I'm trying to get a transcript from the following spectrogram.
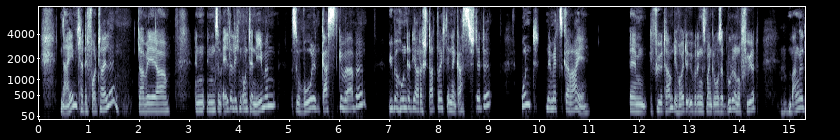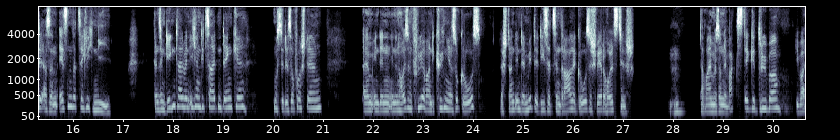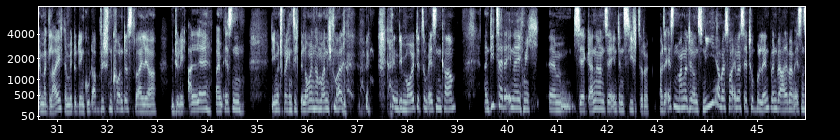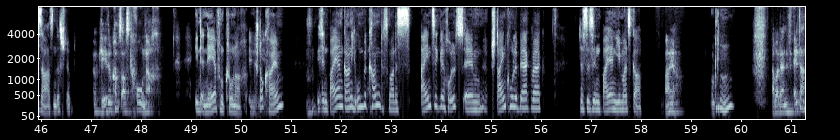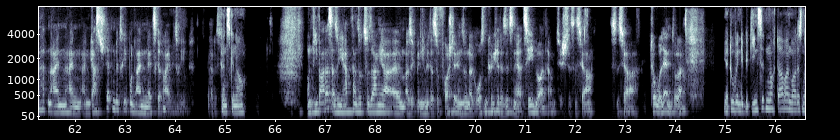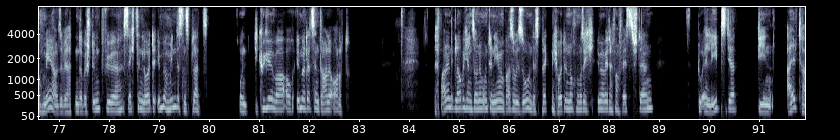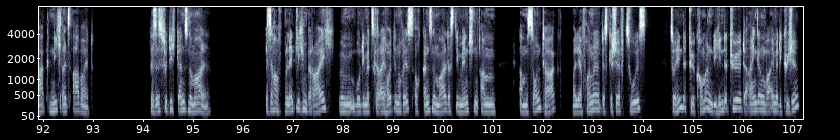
Nein, ich hatte Vorteile, da wir ja in, in unserem elterlichen Unternehmen sowohl Gastgewerbe, über 100 Jahre Stadtrecht in der Gaststätte und eine Metzgerei ähm, geführt haben, die heute übrigens mein großer Bruder noch führt, mhm. mangelte es an Essen tatsächlich nie. Ganz im Gegenteil, wenn ich an die Zeiten denke, musst du dir so vorstellen, ähm, in, den, in den Häusern früher waren die Küchen ja so groß, da stand in der Mitte dieser zentrale, große, schwere Holztisch. Mhm. Da war immer so eine Wachsdecke drüber, die war immer gleich, damit du den gut abwischen konntest, weil ja natürlich alle beim Essen dementsprechend sich benommen haben manchmal, wenn die Meute zum Essen kam. An die Zeit erinnere ich mich ähm, sehr gerne und sehr intensiv zurück. Also Essen mangelte uns nie, aber es war immer sehr turbulent, wenn wir alle beim Essen saßen, das stimmt. Okay, du kommst aus Kronach. In der Nähe von Kronach. Stockheim mhm. ist in Bayern gar nicht unbekannt. Das war das einzige Holz, ähm, Steinkohlebergwerk, das es in Bayern jemals gab. Ah ja. Okay. Mhm. Aber deine Eltern hatten einen, einen, einen Gaststättenbetrieb und einen Metzgereibetrieb. Ganz genau. Und wie war das? Also ihr habt dann sozusagen ja, ähm, also wenn ich mir das so vorstelle, in so einer großen Küche, da sitzen ja zehn Leute am Tisch. Das ist ja, das ist ja turbulent, oder? Ja, du, wenn die Bediensteten noch da waren, war das noch mehr. Also wir hatten da bestimmt für 16 Leute immer mindestens Platz. Und die Küche war auch immer der zentrale Ort. Das Spannende, glaube ich, an so einem Unternehmen war sowieso, und das prägt mich heute noch, muss ich immer wieder feststellen, du erlebst ja den Alltag nicht als Arbeit. Das ist für dich ganz normal. Ist auch auf dem ländlichen Bereich, ähm, wo die Metzgerei heute noch ist, auch ganz normal, dass die Menschen am, am Sonntag, weil ja vorne das Geschäft zu ist, zur Hintertür kommen. Und die Hintertür, der Eingang war immer die Küche.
